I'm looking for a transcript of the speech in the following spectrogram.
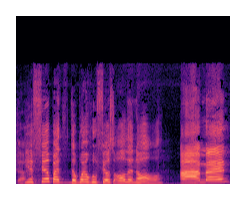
的。You feel by the one who feels all in all. 阿门。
